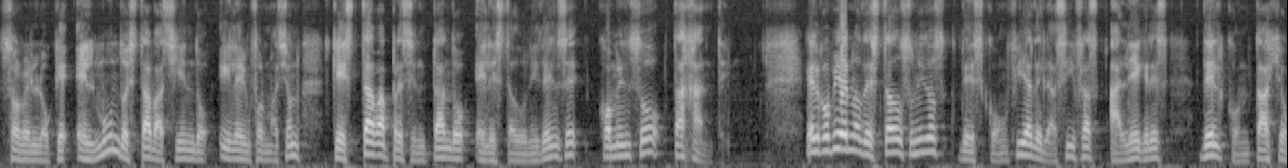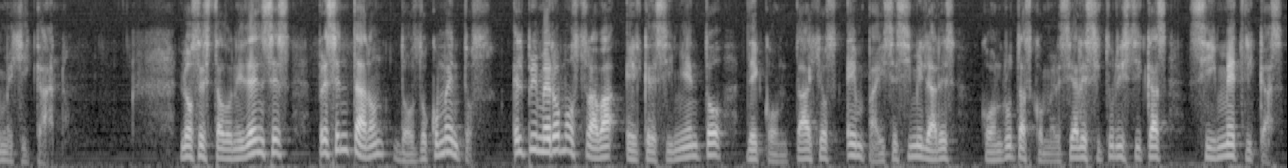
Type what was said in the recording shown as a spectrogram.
sobre lo que el mundo estaba haciendo y la información que estaba presentando el estadounidense comenzó tajante. El gobierno de Estados Unidos desconfía de las cifras alegres del contagio mexicano. Los estadounidenses presentaron dos documentos. El primero mostraba el crecimiento de contagios en países similares con rutas comerciales y turísticas simétricas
